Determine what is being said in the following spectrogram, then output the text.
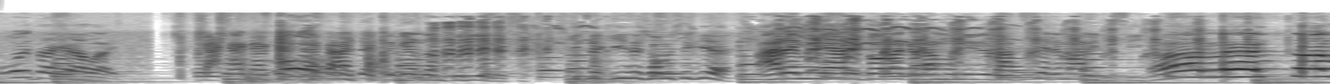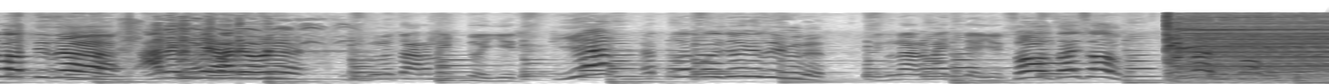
কই থাকে আলাই? কাকা কাকা কাকা এটা একটা গেরদাম করিয়ে গেছে কিসে কিসে সমস্যা কি আরে মিয়া আরে দলা কাটা মনিরের বাতি ছেড়ে মারি দিছি। আরে তার ভাতিজা! আরে মিয়া আরে ওরে। এগুলো তো আর মাইত কি? এত পরিচয় গেছে এগুনের এগুলো আর মাইত চল যাই চল চল।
